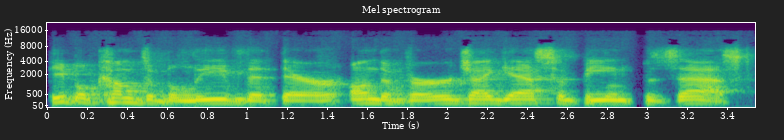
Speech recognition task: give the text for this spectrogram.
people come to believe that they're on the verge i guess of being possessed.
